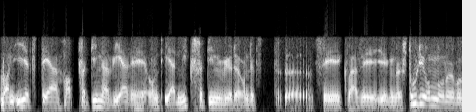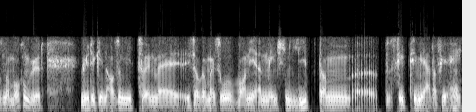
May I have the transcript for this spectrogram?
wenn ich jetzt der Hauptverdiener wäre und er nichts verdienen würde und jetzt äh, sie quasi irgendein Studium oder was noch machen würde, würde ich genauso mitzahlen, weil ich sage mal so, wenn ich einen Menschen lieb, dann äh, setze ich mich auch dafür ein.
